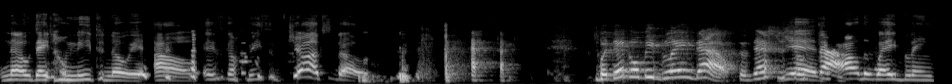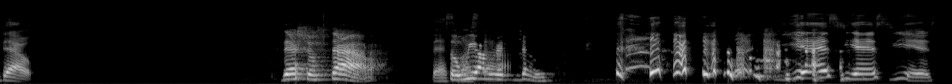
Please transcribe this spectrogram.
No, they don't need to know it all. it's gonna be some chucks though. but they're gonna be blinged out because that's just yes, your style. All the way blinged out. That's your style. That's so we style. already know. yes, yes, yes.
